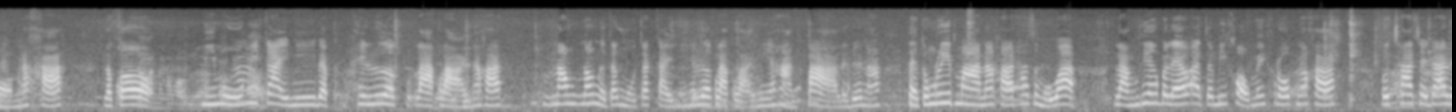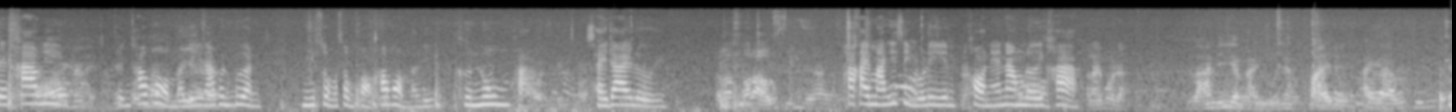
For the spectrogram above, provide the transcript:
อมนะคะ แล้วก็มีหมูมีไก่มีแบบให้เลือกหลากหลายนะคะ นอกนอกเหนือจากหมูจากไก่มีให้เลือกหลากหลาย มีอาหารป่าอะไรด้วยนะ แต่ต้องรีบมานะคะ ถ้าสมมุติว่าหลังเที่ยงไปแล้วอาจจะมีของไม่ครบนะคะ รสชาติใช้ได้เลยข้าวนี่ เป็นข้าวหอมมะลินะเพื่อนๆ มีส่วนผสมของข้าวหอมมะลิคือนุ่มค่ะ ใช้ได้เลยแล้วก็เราลูกชิ้นเนื้อถ้าใครมาที่สิงห์บุรีขอแนะนำเลยค่ะ อะไรหมดอะร้านนี้ยังไงอยู่เนี่ยไฟดูไฟอะแก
